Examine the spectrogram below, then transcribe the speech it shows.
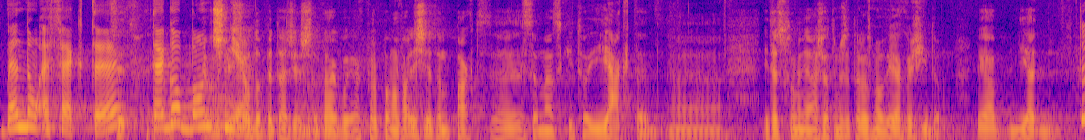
będą efekty tego ja bym bądź się nie. chciał dopytać jeszcze, tak? Bo jak proponowaliście ten pakt e, senacki, to jak ten? E, I też wspomniałaś o tym, że te rozmowy jakoś idą. Ja, ja, To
